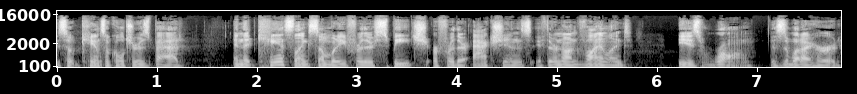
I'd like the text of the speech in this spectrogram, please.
so cancel culture is bad, and that canceling somebody for their speech or for their actions, if they're nonviolent, is wrong. This is what I heard.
